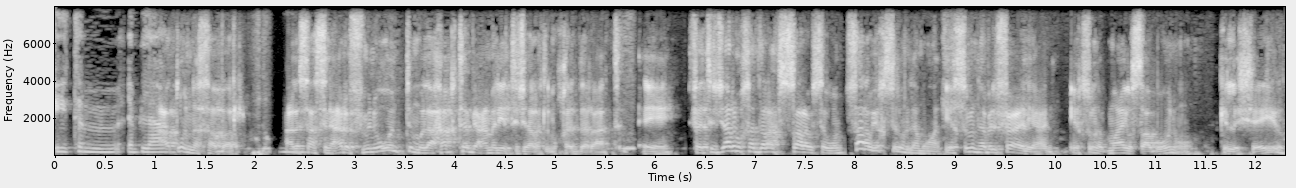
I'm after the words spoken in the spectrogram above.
يتم إبلاغ. أعطونا خبر على أساس نعرف منو وانت ملاحقته بعملية تجارة المخدرات. إيه. فتجار المخدرات صاروا يسوون؟ صاروا يغسلون الأموال يغسلونها بالفعل يعني يغسلونها بماء وصابون وكل شيء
